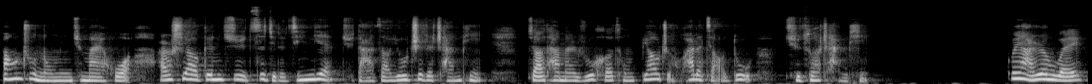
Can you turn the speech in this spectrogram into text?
帮助农民去卖货，而是要根据自己的经验去打造优质的产品，教他们如何从标准化的角度去做产品。薇娅认为，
